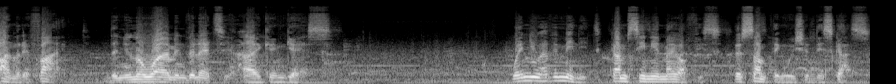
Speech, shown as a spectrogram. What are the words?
unrefined. Then you know why I'm in Venezia. I can guess. When you have a minute, come see me in my office. There's something we should discuss.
